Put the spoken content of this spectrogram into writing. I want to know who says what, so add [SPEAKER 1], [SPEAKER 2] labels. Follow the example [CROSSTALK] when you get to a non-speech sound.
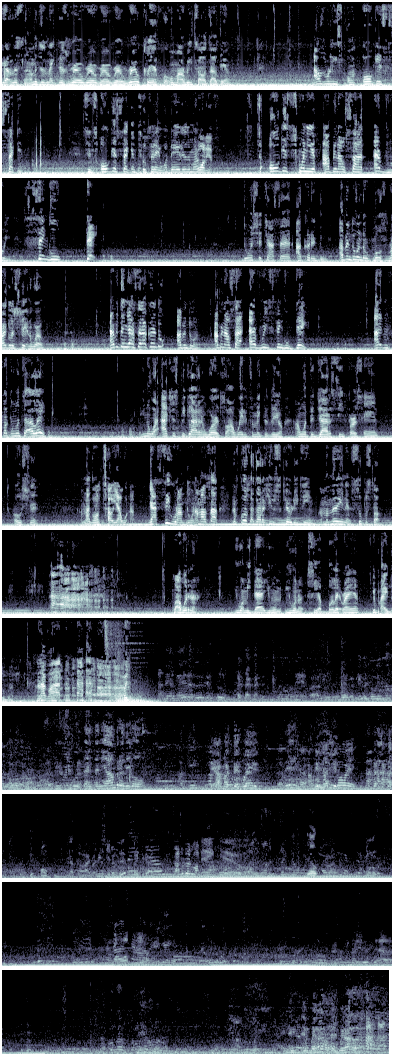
[SPEAKER 1] Yeah, listen, I'm gonna just make this real, real, real, real, real clear for all my retards out there. I was released on August 2nd. Since August 2nd till today, what day it is, Mark?
[SPEAKER 2] 20th.
[SPEAKER 1] To August 20th, I've been outside every single day. Doing shit y'all said I couldn't do. I've been doing the most regular shit in the world. Everything y'all said I couldn't do, I've been doing. I've been outside every single day. I even fucking went to LA. You know what? Actions speak louder than words, so I waited to make this video. I want the job to see firsthand. Oh shit. I'm not gonna tell y'all y'all see what I'm doing. I'm outside. And of course I got a huge security team. I'm a millionaire, superstar. [LAUGHS] Why wouldn't I? You want me dead? You want me, you wanna see a bullet right here? You probably do, but not gonna happen. [LAUGHS] but tenía hambre, digo, aquí.
[SPEAKER 3] Te ama este güey.
[SPEAKER 2] Sí. sí. Thank you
